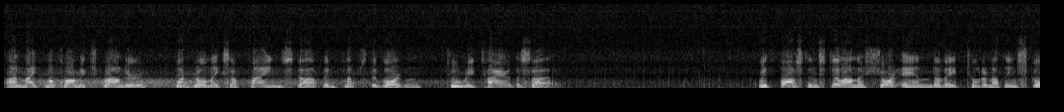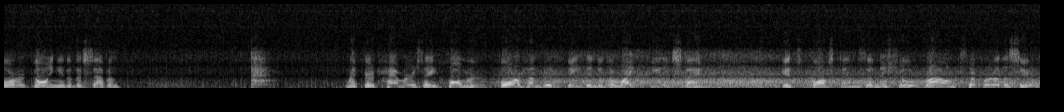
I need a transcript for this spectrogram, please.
On Mike McCormick's grounder, Boudreau makes a fine stop and flips to Gordon to retire the side. With Boston still on the short end of a 2 to nothing score going into the seventh, Rickert hammers a homer 400 feet into the right field stand. It's Boston's initial round tripper of the series.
